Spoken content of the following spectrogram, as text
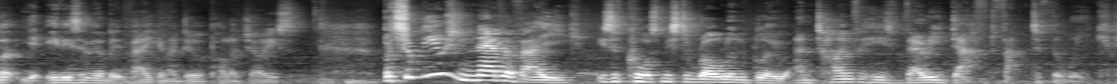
But it is a little bit vague, and I do apologise. But somebody who's never vague is, of course, Mr. Roland Glue, and time for his very daft fact of the week.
